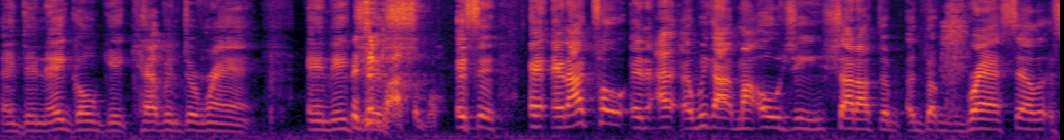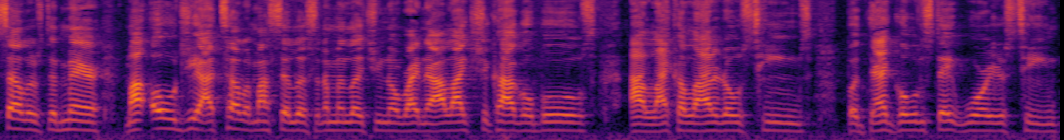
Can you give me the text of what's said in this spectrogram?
and then they go get Kevin Durant, and it It's just impossible. it's a, and, and I told, and I, we got my OG. Shout out to uh, the Brad Sellers, the mayor. My OG. I tell him, I said, listen, I'm gonna let you know right now. I like Chicago Bulls. I like a lot of those teams, but that Golden State Warriors team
